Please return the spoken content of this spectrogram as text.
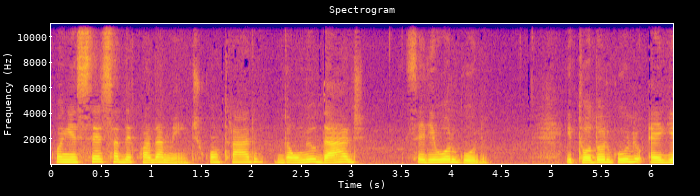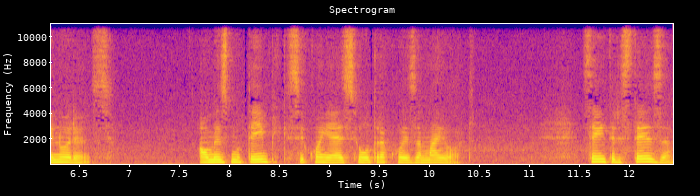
conhecer-se adequadamente. O contrário da humildade seria o orgulho. E todo orgulho é ignorância. Ao mesmo tempo que se conhece outra coisa maior. Sem tristeza,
